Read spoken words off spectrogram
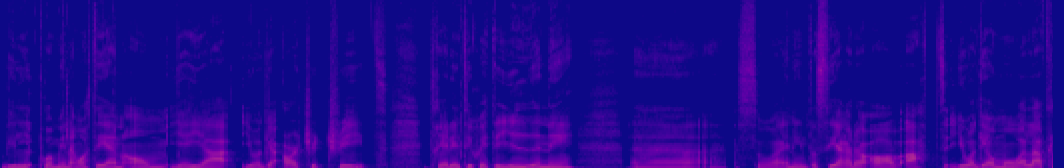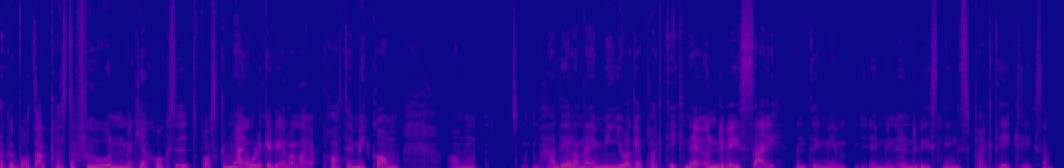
vill påminna återigen om Geja Yoga Art Retreat 3-6 juni. Eh, så är ni intresserade av att yoga och måla, plocka bort all prestation men kanske också utforska de här olika delarna. Jag pratar mycket om, om de här delarna i min yogapraktik när jag undervisar, inte i min, i min undervisningspraktik. Liksom.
